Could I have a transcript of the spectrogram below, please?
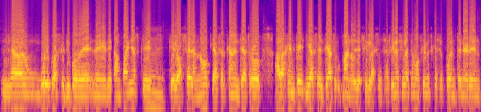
le ha dado un vuelco a este tipo de, de- de campañas que, Mm. que lo acercan, ¿no? Que acercan el teatro a la gente y hace el teatro humano, es decir, las sensaciones y las emociones que se pueden tener en,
